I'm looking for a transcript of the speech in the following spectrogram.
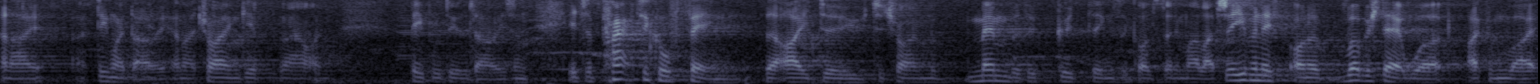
And I, I do my diary and I try and give them out. And people do the diaries. And it's a practical thing that I do to try and remember the good things that God's done in my life. So even if on a rubbish day at work, I can write,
